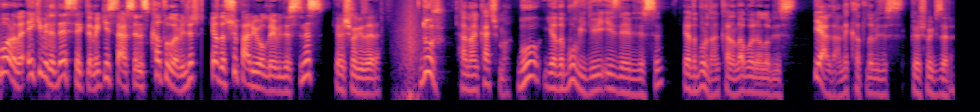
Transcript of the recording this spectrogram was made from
Bu arada ekibi de desteklemek isterseniz katılabilir ya da süper yollayabilirsiniz. Görüşmek üzere. Dur hemen kaçma. Bu ya da bu videoyu izleyebilirsin ya da buradan kanala abone olabilirsin. Bir yerden de katılabilirsin. Görüşmek üzere.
